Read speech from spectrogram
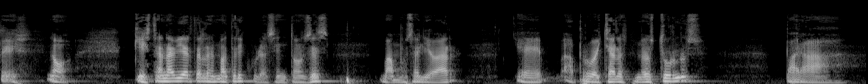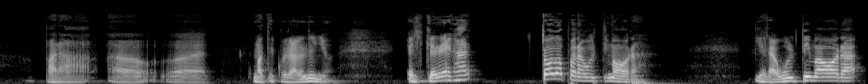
Pues, no, que están abiertas las matrículas. Entonces, vamos a llevar, eh, aprovechar los primeros turnos para, para ah, matricular al niño. El que deja todo para última hora y a la última hora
